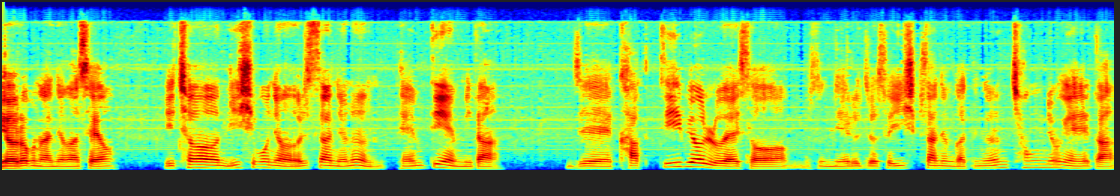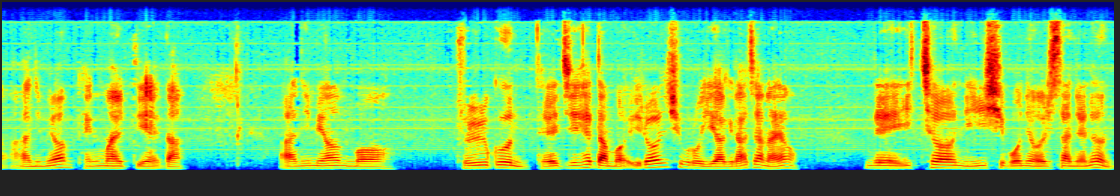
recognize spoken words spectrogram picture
여러분 안녕하세요. 2025년 을사년은 뱀띠해입니다. 이제 각 띠별로 해서 무슨 예를 들어서 24년 같은 경우는 청룡의 해다 아니면 백말띠 해다 아니면 뭐 붉은 돼지 해다 뭐 이런 식으로 이야기를 하잖아요. 근데 2025년 을사년은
